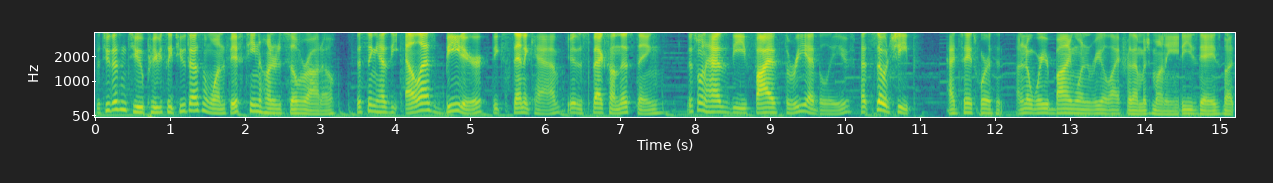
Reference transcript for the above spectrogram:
The 2002, previously 2001 1500 Silverado. This thing has the LS beater, the extended cab. Here are the specs on this thing. This one has the 5.3, I believe. That's so cheap. I'd say it's worth it. I don't know where you're buying one in real life for that much money these days, but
